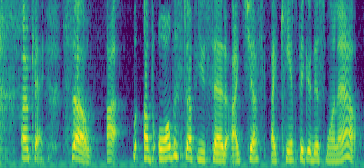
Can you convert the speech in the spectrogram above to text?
okay, so uh, of all the stuff you said, I just I can't figure this one out.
